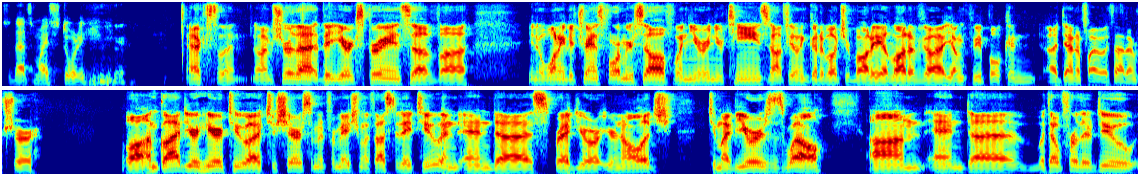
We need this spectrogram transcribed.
So that's my story. Excellent. I'm sure that, that your experience of uh, you know, wanting to transform yourself when you're in your teens, not feeling good about your body. A lot of uh, young people can identify with that, I'm sure. Well, I'm glad you're here to uh, to share some information with us today too, and and uh, spread your your knowledge to my viewers as well. Um, and uh, without further ado,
